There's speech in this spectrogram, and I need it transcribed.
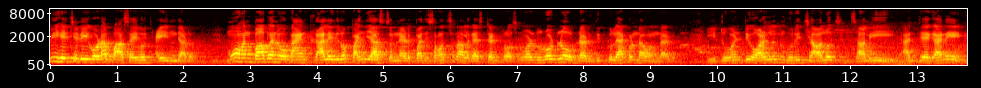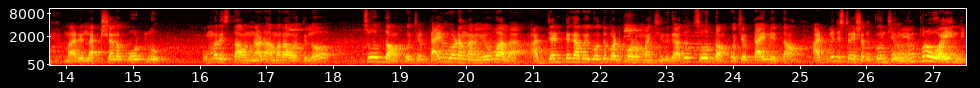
పిహెచ్డి కూడా పాస్ అయ్యి అయిందాడు మోహన్ బాబు అని ఒక ఆయన కాలేజీలో పని చేస్తున్నాడు పది సంవత్సరాలుగా అసిస్టెంట్ ప్రొఫెసర్. వాడు రోడ్లో ఉన్నాడు దిక్కు లేకుండా ఉన్నాడు. ఇటువంటి వాళ్ళని గురించి ఆలోచించాలి. అంతేగాని మరి లక్షల కోట్లు కుమ్మరిస్తూ ఉన్నాడు అమరావతిలో. చూద్దాం కొంచెం టైం కూడా మనం ఇవ్వాలా? అర్జెంటుగా పోయి గొద్దు పట్టుకోవడం మంచిది కాదు. చూద్దాం కొంచెం టైం ఇద్దాం. అడ్మినిస్ట్రేషన్ కొంచెం ఇంప్రూవ్ అయింది.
